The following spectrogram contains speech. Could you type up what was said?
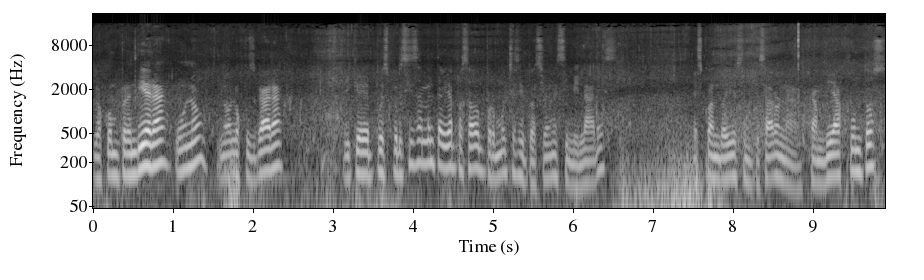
lo comprendiera, uno, no lo juzgara y que pues precisamente había pasado por muchas situaciones similares. Es cuando ellos empezaron a cambiar juntos.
